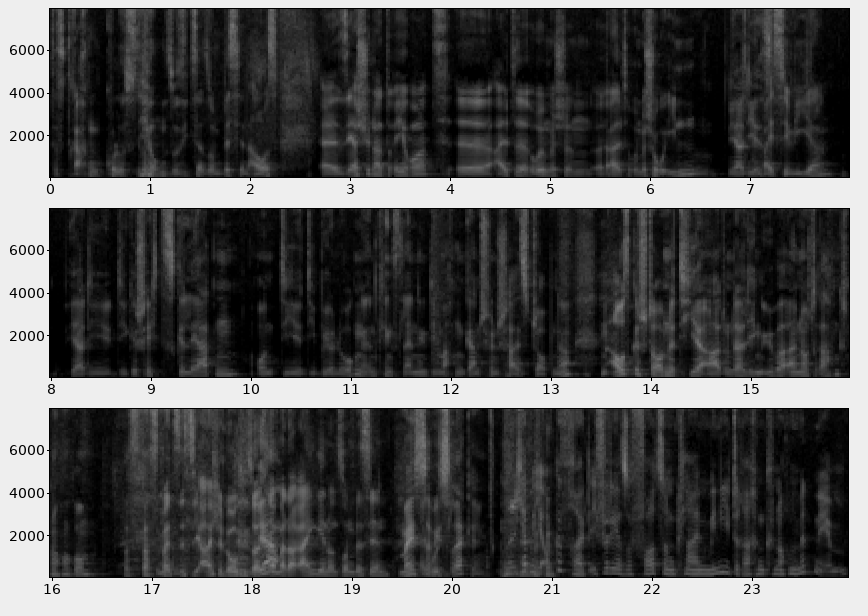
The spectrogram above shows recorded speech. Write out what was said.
das Drachenkolosseum, so sieht es ja so ein bisschen aus. Äh, sehr schöner Drehort, äh, alte, römischen, äh, alte römische Ruinen ja, die bei Sevilla. Ja, die, die Geschichtsgelehrten und die, die Biologen in King's Landing, die machen einen ganz schön Scheißjob. Ne? Eine ausgestorbene Tierart und da liegen überall noch Drachenknochen rum. Was ist das? Du meinst, die Archäologen sollten ja. da mal da reingehen und so ein bisschen. Meister ja, wie Slacking. Ich habe mich auch gefragt, ich würde ja sofort so einen kleinen Mini-Drachenknochen mitnehmen.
